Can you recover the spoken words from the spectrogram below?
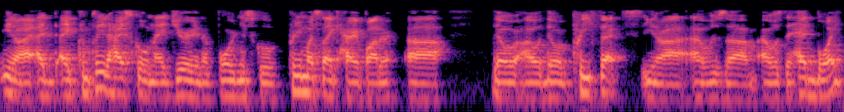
you know I, I completed high school in Nigeria in a boarding school, pretty much like Harry Potter. Uh, there were I, there were prefects. You know I, I was um, I was the head boy.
